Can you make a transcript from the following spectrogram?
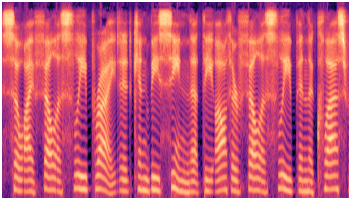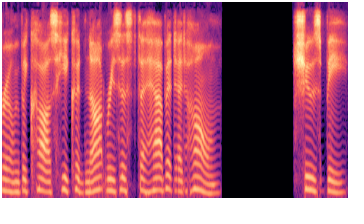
so I fell asleep right it can be seen that the author fell asleep in the classroom because he could not resist the habit at home. Choose B.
